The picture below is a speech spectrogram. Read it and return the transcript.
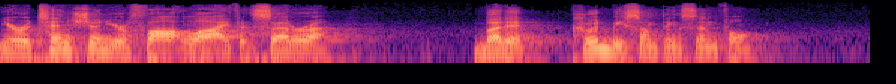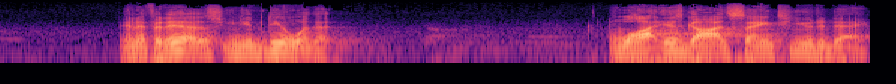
your attention, your thought life, etc. But it could be something sinful. And if it is, you need to deal with it. What is God saying to you today?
